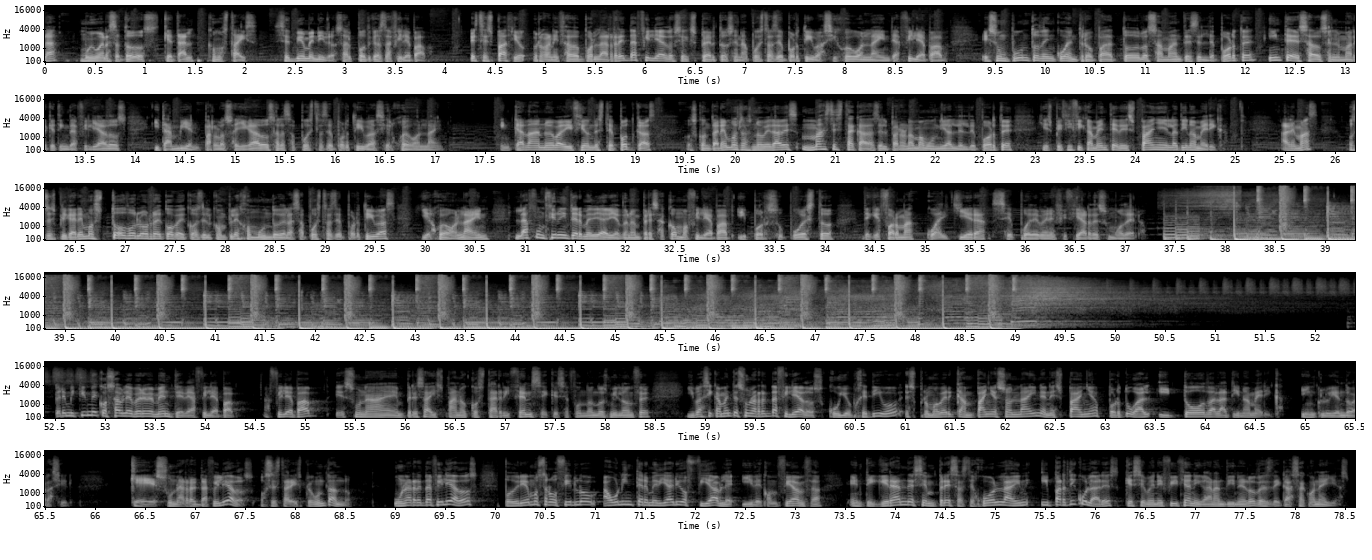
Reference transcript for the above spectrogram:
Hola, muy buenas a todos. ¿Qué tal? ¿Cómo estáis? Sed bienvenidos al podcast de AfiliaPub. Este espacio, organizado por la red de afiliados expertos en apuestas deportivas y juego online de AfiliaPub, es un punto de encuentro para todos los amantes del deporte, interesados en el marketing de afiliados y también para los allegados a las apuestas deportivas y el juego online. En cada nueva edición de este podcast os contaremos las novedades más destacadas del panorama mundial del deporte y específicamente de España y Latinoamérica. Además, os explicaremos todos los recovecos del complejo mundo de las apuestas deportivas y el juego online, la función intermediaria de una empresa como AffiliaPub y, por supuesto, de qué forma cualquiera se puede beneficiar de su modelo. Permitidme que os hable brevemente de AffiliaPub. AffiliaPub es una empresa hispano-costarricense que se fundó en 2011 y básicamente es una red de afiliados cuyo objetivo es promover campañas online en España, Portugal y toda Latinoamérica, incluyendo Brasil. ¿Qué es una red de afiliados? Os estaréis preguntando. Una red de afiliados podríamos traducirlo a un intermediario fiable y de confianza entre grandes empresas de juego online y particulares que se benefician y ganan dinero desde casa con ellas.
